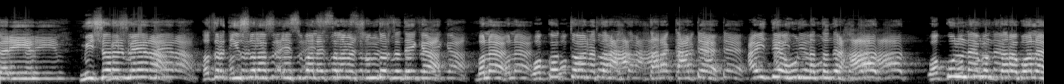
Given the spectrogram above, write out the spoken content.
কারীম। মিশরের মেয়েরা হযরত ইউসুফ ইউসুফ আলাইহিস সালামের সৌন্দর্য দেখা। বলে ওয়াকাত্তানা তারা তারা কাটে আইদিয়াহুন্না তাদের হাত ওয়া কুলনা এবং তারা বলে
